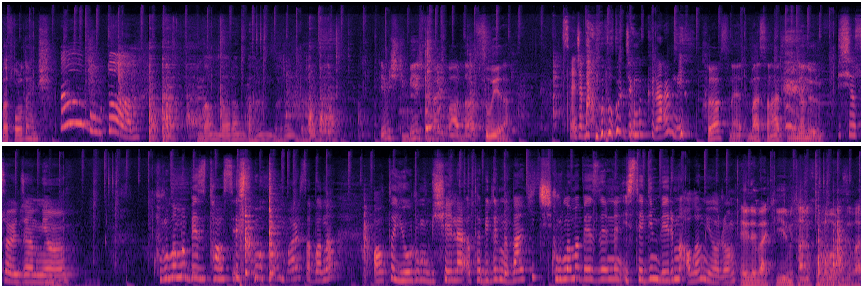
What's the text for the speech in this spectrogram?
Bak oradaymış. Buldum. Bam baram baram baram baram. Demiş ki bir çay bardağı sıvı yağ. Sence ben bu borcamı kırar mıyım? Kırarsın hayatım. Ben sana her türlü inanıyorum. Bir şey söyleyeceğim ya. Kurulama bezi tavsiyesi olan varsa bana alta yorum bir şeyler atabilir mi? Ben hiç kurulama bezlerinden istediğim verimi alamıyorum. Evde belki 20 tane kurulama bezi var.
